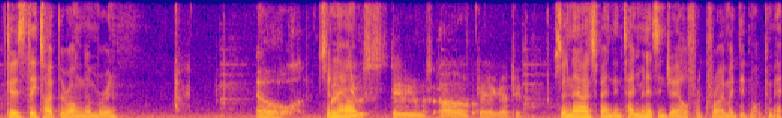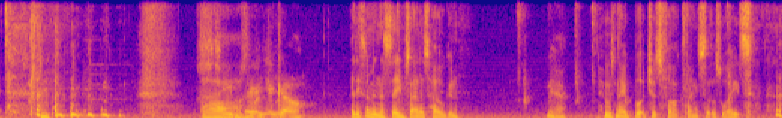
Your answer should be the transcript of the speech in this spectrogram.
Because they typed the wrong number in. oh. So But now, he was standing on the. Oh, okay, I got you. so now I'm spending ten minutes in jail for a crime I did not commit. oh, Seems There like you it. go. At least I'm in the same cell as Hogan, Yeah. who's now butch as fuck thanks to those weights.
